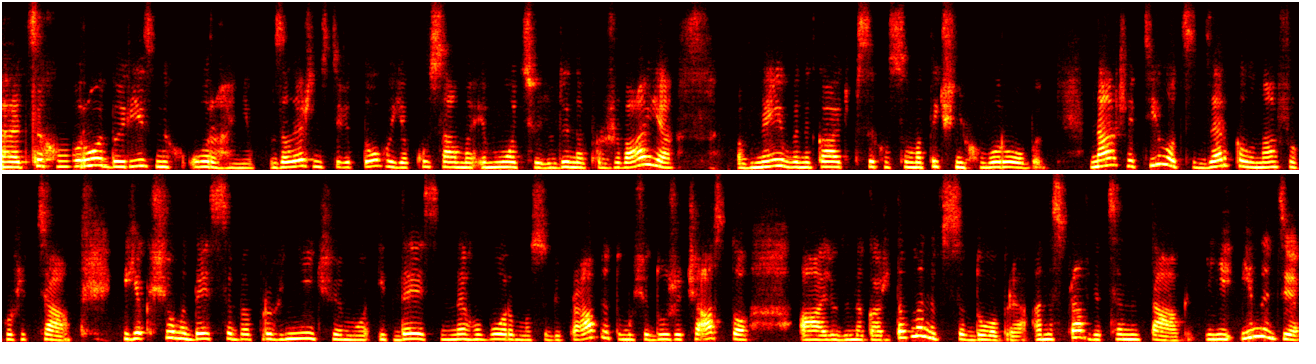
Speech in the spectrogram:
Е, Це хвороби різних органів, в залежності від того, яку саме емоцію людина проживає, в неї виникають психосоматичні хвороби. Наше тіло це дзеркало нашого життя. І якщо ми десь себе прогнічуємо і десь не говоримо собі правду, тому що дуже часто а, людина каже, та в мене все добре, а насправді це не так. І іноді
